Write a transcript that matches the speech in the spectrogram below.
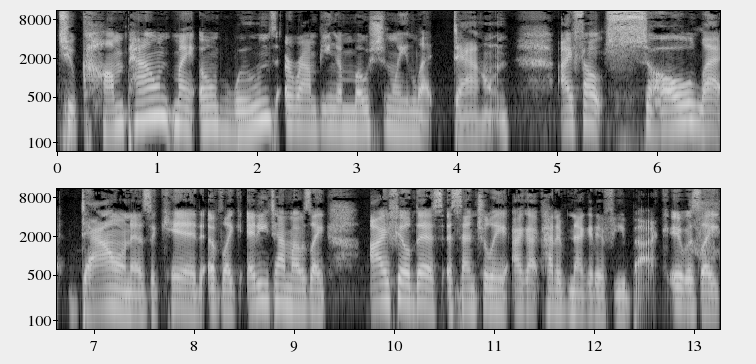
to compound my own wounds around being emotionally let down. I felt so let down as a kid of like anytime I was like, I feel this, essentially I got kind of negative feedback. It was like,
